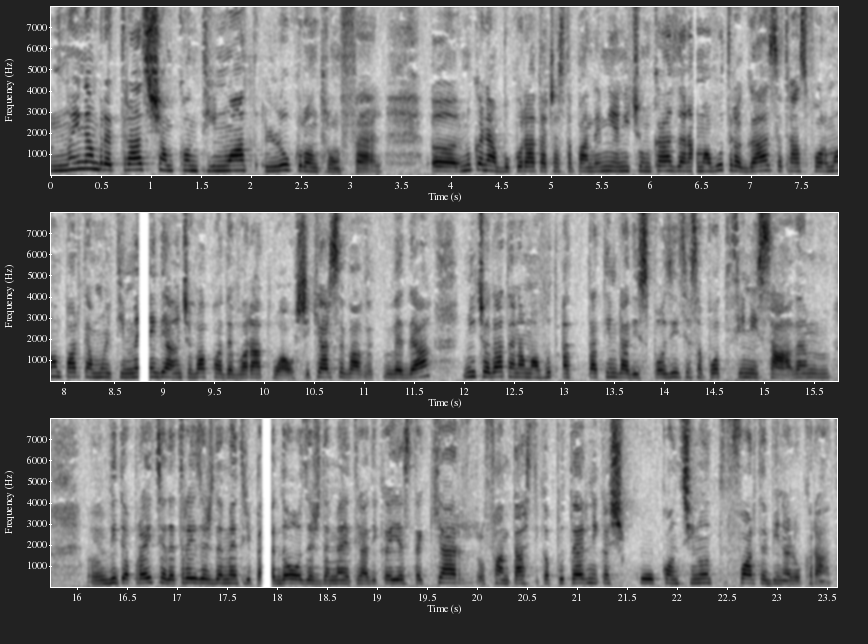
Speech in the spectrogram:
noi ne-am retras și am continuat lucru într-un fel. Uh, nu că ne-a bucurat această pandemie în niciun caz, dar am avut răgaz să transformăm partea multimedia în ceva cu adevărat wow. Și chiar se va vedea, niciodată n-am avut atâta timp la dispoziție să pot finisa. Avem uh, videoproiecție de 30 de metri pe 20 de metri, adică este chiar fantastică, puternică și cu conținut foarte bine lucrat.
